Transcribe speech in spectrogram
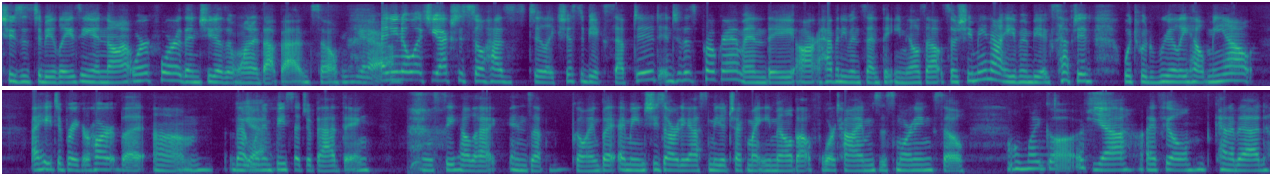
chooses to be lazy and not work for then she doesn't want it that bad. So, Yeah. and you know what? She actually still has to like she has to be accepted into this program, and they aren't haven't even sent the emails out, so she may not even be accepted, which would really help me out. I hate to break her heart, but um, that Yeah. wouldn't be such a bad thing. We'll see how that ends up going. But I mean, she's already asked me to check my email about four times this morning, so oh my gosh. yeah, I feel kind of bad.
